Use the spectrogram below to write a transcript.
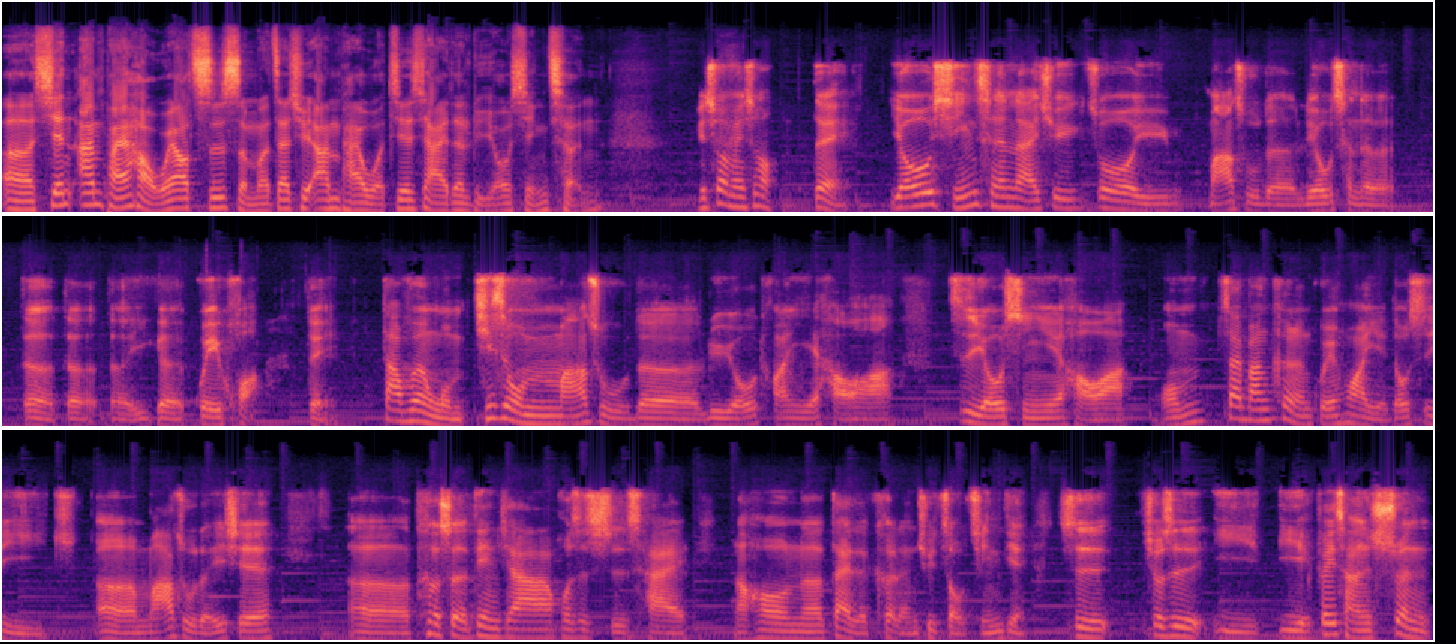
呃，先安排好我要吃什么，再去安排我接下来的旅游行程。没错，没错，对，由行程来去做于马祖的流程的的的的一个规划，对。大部分我们其实我们马祖的旅游团也好啊，自由行也好啊，我们在帮客人规划也都是以呃马祖的一些呃特色的店家或是食材，然后呢带着客人去走景点，是就是以以非常顺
